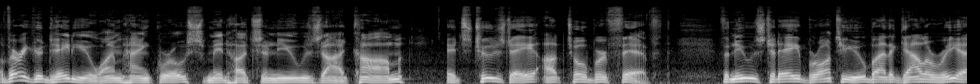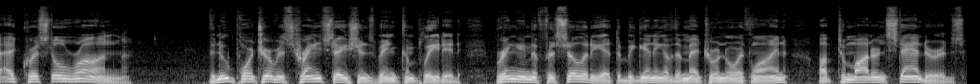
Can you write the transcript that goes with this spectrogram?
A very good day to you. I'm Hank Gross, MidHudsonNews.com. It's Tuesday, October 5th. The news today brought to you by the Galleria at Crystal Run. The new Port Jervis train station's been completed, bringing the facility at the beginning of the Metro North line up to modern standards.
